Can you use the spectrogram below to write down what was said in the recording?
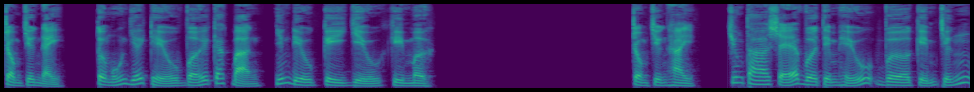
Trong chương này, tôi muốn giới thiệu với các bạn những điều kỳ diệu khi mơ. Trong chương 2, chúng ta sẽ vừa tìm hiểu vừa kiểm chứng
